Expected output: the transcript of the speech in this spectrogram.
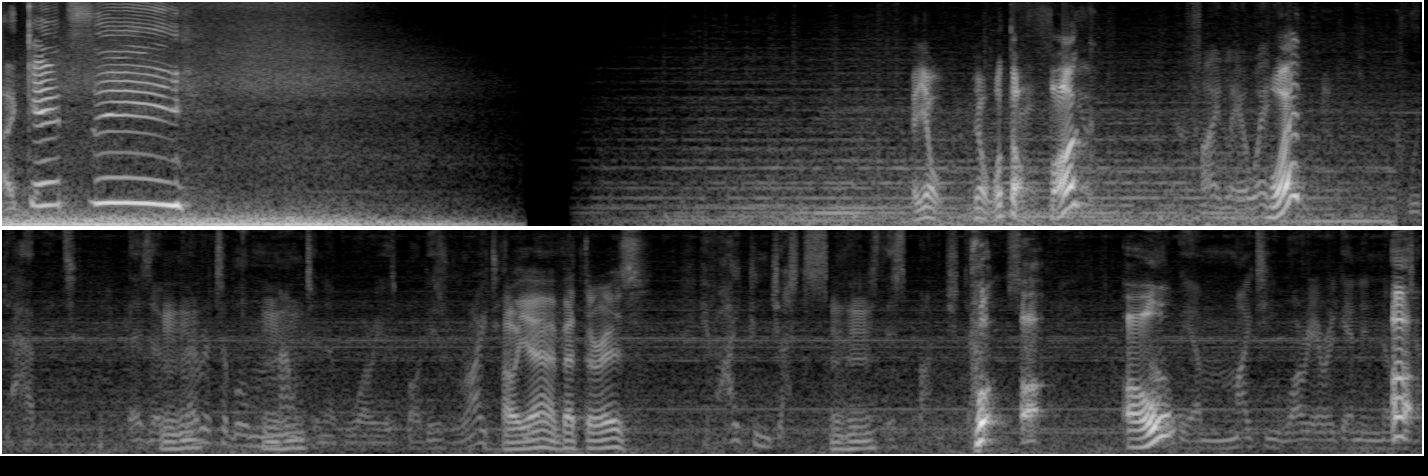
I can't see. Hey, yo, yo, what the fuck? Finally awake. What? could have it. There's a Mhm. veritable Mhm. mountain of warriors' bodies right Oh yeah, I bet there is. I can just squeeze Mhm. this bunch down inside oh, oh, I'll be a mighty warrior again in no Oh. time.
